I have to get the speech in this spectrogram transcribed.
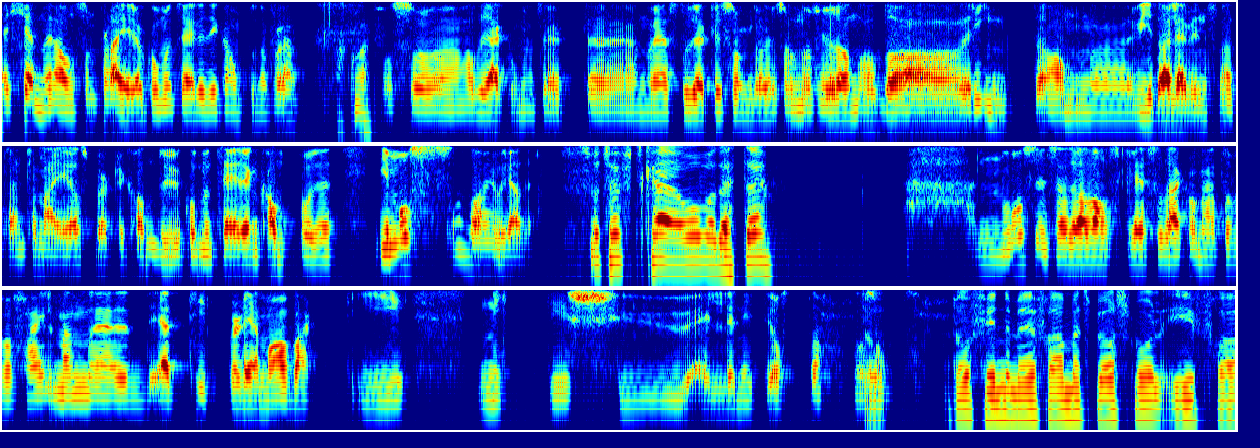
Jeg kjenner han som pleier å kommentere de kampene for dem. Akkurat. Og så hadde jeg kommentert eh, når jeg studerte i Sogndal i Sogn og Fjordane, og da ringte han eh, Vidar Levinsen etter han til meg og spurte kan du kommentere en kamp i Moss, og da gjorde jeg det. Så tøft. Hva er over dette? Nå syns jeg det er vanskelig, så der kommer jeg til å få feil. Men eh, jeg tipper det må ha vært i 97 eller 98. Noe sånt. da finner vi fram et spørsmål fra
